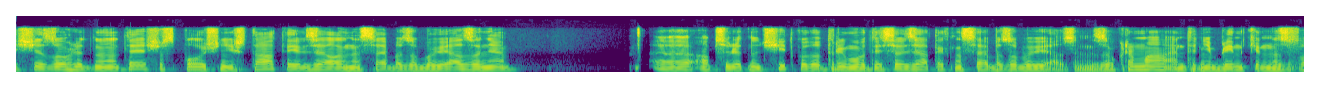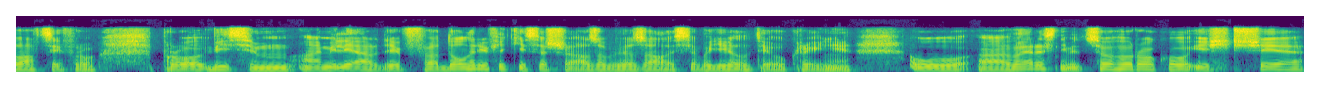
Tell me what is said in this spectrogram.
ще з огляду на те, що Сполучені Штати взяли на себе зобов'язання. Е, Абсолютно чітко дотримуватися взятих на себе зобов'язань. Зокрема, Ентоні Блінкен назвав цифру про 8 мільярдів доларів, які США зобов'язалися виділити Україні у вересні від цього року, і ще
